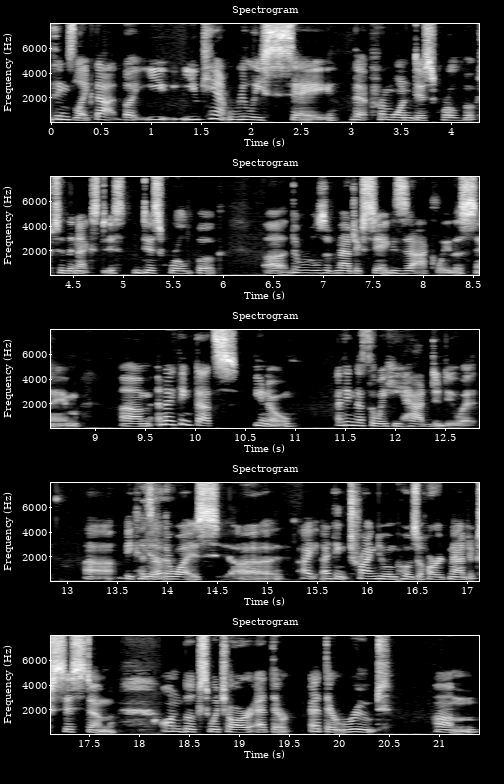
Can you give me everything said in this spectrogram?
things like that. But you you can't really say that from one Discworld book to the next Dis- Discworld book, uh, the rules of magic stay exactly the same. Um, and I think that's, you know, I think that's the way he had to do it. Uh, because Yeah. otherwise, uh, I, I think trying to impose a hard magic system on books which are at their at their root um,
